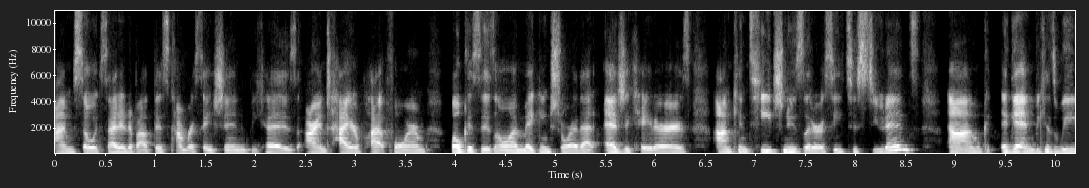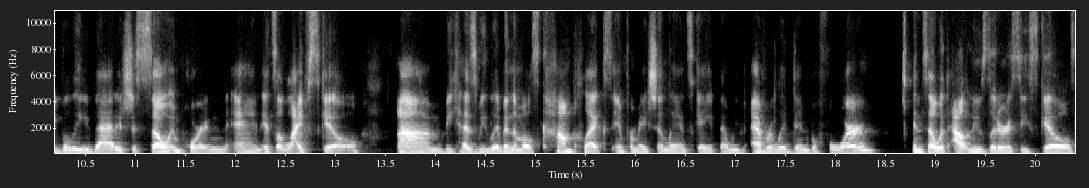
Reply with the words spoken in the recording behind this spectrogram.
I'm so excited about this conversation because our entire platform focuses on making sure that educators um, can teach news literacy to students. Um, again, because we believe that it's just so important and it's a life skill. Um, because we live in the most complex information landscape that we've ever lived in before. And so without news literacy skills,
